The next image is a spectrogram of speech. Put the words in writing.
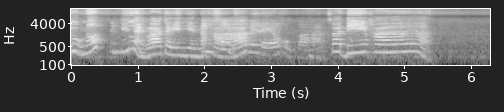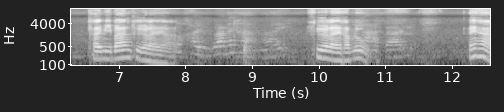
ลูกเนาะพี่แสงล่าใจเย็นๆนะคะส่งเข้าไปแล้วของฟ้าสวัสดีค่ะ ใครมีบ้างคืออะไรอะ ก็ใครมีบ้างให้หาไหมคืออะไรครับลูก หากัน ให้หา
